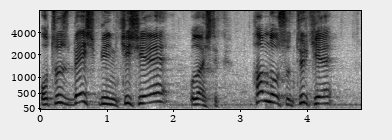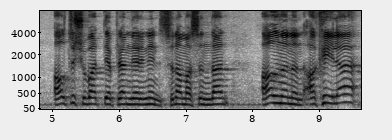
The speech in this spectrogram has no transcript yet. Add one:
35 bin kişiye ulaştık. Hamdolsun Türkiye 6 Şubat depremlerinin sınamasından alnının akıyla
